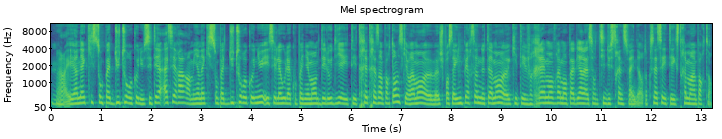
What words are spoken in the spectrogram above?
Mm. il y en a qui ne sont pas du tout reconnus. C'était assez rare, hein, mais il y en a qui ne sont pas du tout reconnus. Et c'est là où l'accompagnement d'Elodie a été très, très important. Parce qu'il y a vraiment, euh, je pense à une personne notamment, euh, qui était vraiment, vraiment pas bien à la sortie du Strengths Finder. Donc ça, ça a été extrêmement important.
